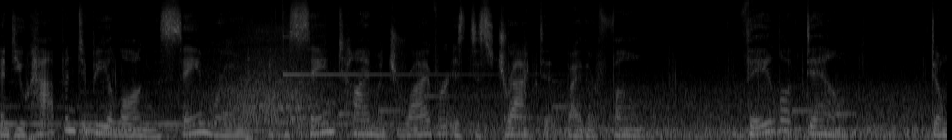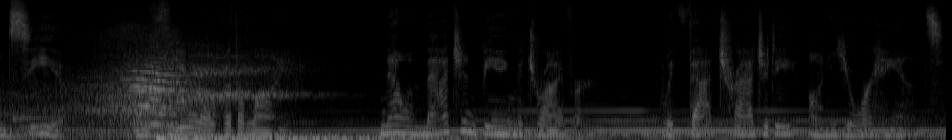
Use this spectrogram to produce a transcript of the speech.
and you happen to be along the same road at the same time a driver is distracted by their phone. They look down, don't see you, and veer over the line. Now imagine being the driver with that tragedy on your hands.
